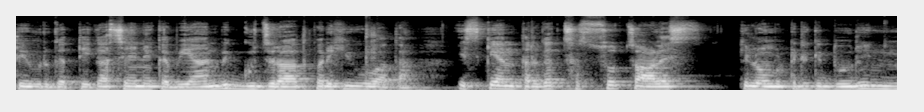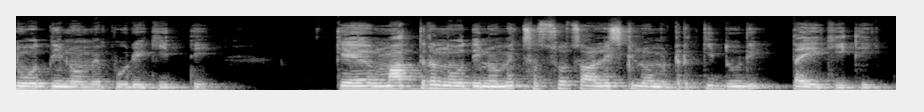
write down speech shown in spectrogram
तीव्र गति का सैनिक अभियान भी गुजरात पर ही हुआ था। इसके अंतर्गत छः सौ चालीस किलोमीटर की दूरी नौ दिनों में पूरी की थी। के मात्र नौ दिनों में 640 किलोमीटर की दूरी तय की थी।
